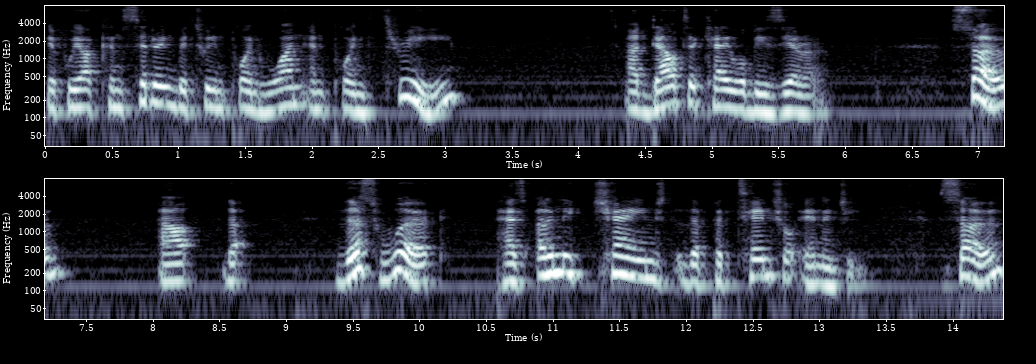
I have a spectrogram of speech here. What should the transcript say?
if we are considering between point 1 and point 3, our delta k will be 0. So our, the, this work has only changed the potential energy. So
